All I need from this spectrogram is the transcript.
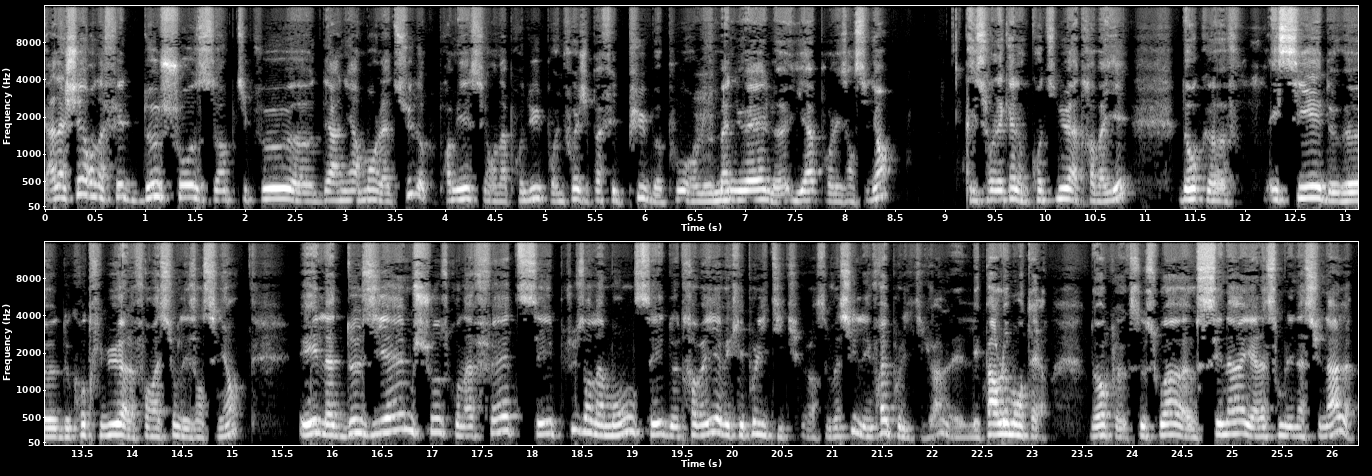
à la chaire, on a fait deux choses un petit peu dernièrement là-dessus. Le premier, c'est on a produit, pour une fois, j'ai pas fait de pub pour le manuel IA pour les enseignants et sur lequel on continue à travailler. Donc essayer de, contribuer à la formation des enseignants. Et la deuxième chose qu'on a faite, c'est plus en amont, c'est de travailler avec les politiques. Alors cette fois-ci, les vrais politiques, hein, les, parlementaires. Donc que ce soit au Sénat et à l'Assemblée nationale,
